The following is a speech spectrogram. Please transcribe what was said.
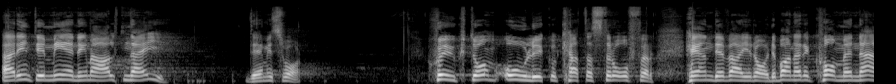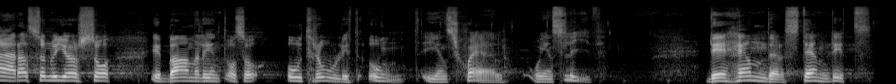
Är det inte mening med allt? Nej, det är mitt svar. Sjukdom, olyckor, katastrofer händer varje dag. Det är bara när det kommer nära som det gör så erbarmligt och så otroligt ont i ens själ och i ens liv. Det händer ständigt.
